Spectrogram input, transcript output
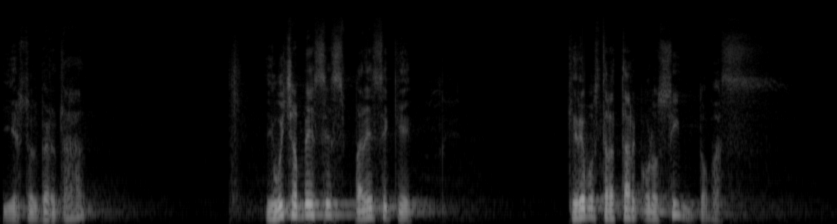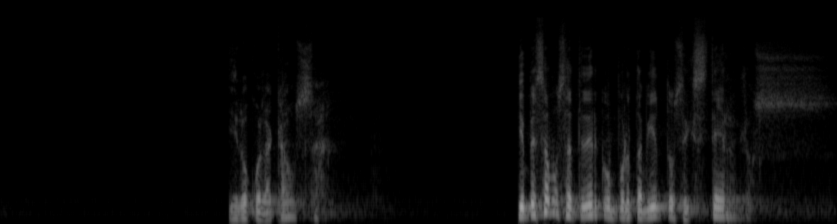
Y esto es verdad. Y muchas veces parece que queremos tratar con los síntomas y no con la causa. Y empezamos a tener comportamientos externos.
